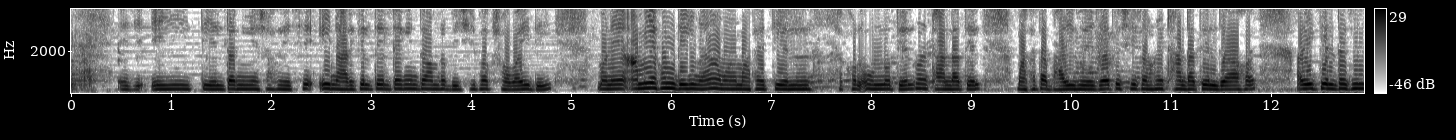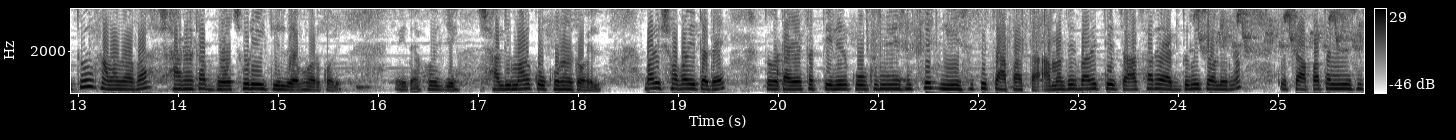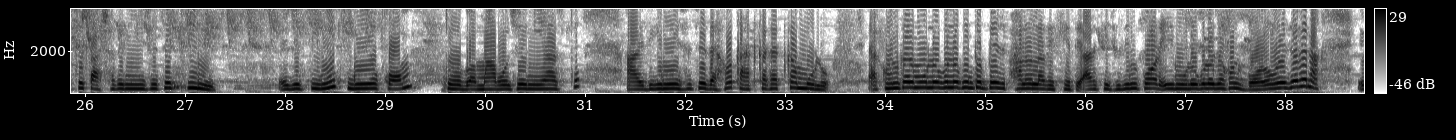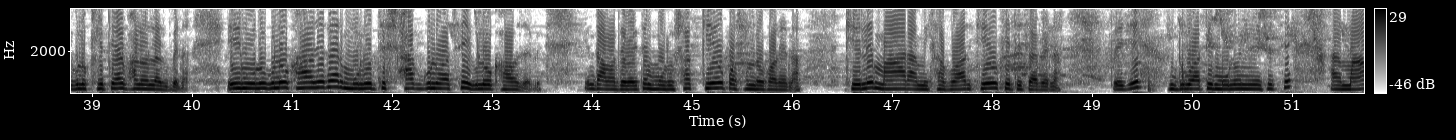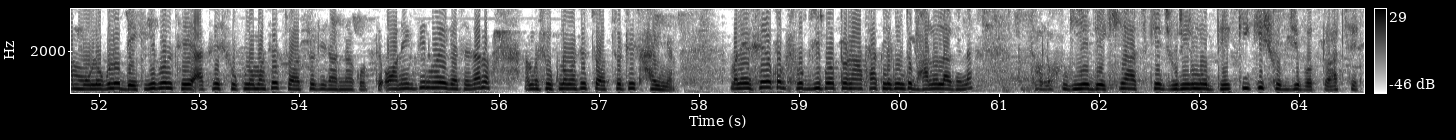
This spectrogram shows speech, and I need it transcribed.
এই যে এই তেলটা নিয়ে আসা হয়েছে, এই নারকেল তেলটা কিন্তু আমরা বেশিরভাগ সবাই দিই। মানে আমি এখন দিই না, আমার মাথায় তেল, এখন অন্য তেল মানে ঠান্ডা তেল, মাথাটা ভারী হয়ে যায়, তো সেই কারণে ঠান্ডা তেল দেওয়া হয়। আর এই তেলটা কিন্তু আমার বাবা সারাটা বছর এই তেল ব্যবহার করে। এই দেখো যে শালিমার কোকোনাট অয়েল বাড়ির সবাই এটা দেয়। তো তাই একটা তেলের কৌটো নিয়ে এসেছে নিয়ে এসেছে চা পাতা। আমাদের বাড়িতে চা ছাড়া একদমই চলে না। তো চা পাতা নিয়ে এসেছে, তার সাথে নিয়ে এসেছে চিনি। এই যে চিনি, চিনিও কম। তো মা বলছে নিয়ে আসতে। আর এদিকে নিয়ে এসেছে, দেখো, টাটকা টাটকা মূলো। এখনকার মূলোগুলো কিন্তু বেশ ভালো লাগে খেতে। আর কিছুদিন পর এই মূলোগুলো যখন বড় হয়ে যাবে না, এগুলো খেতে আর ভালো লাগবে না। এই মূলোগুলোও খাওয়া যাবে আর মূলোর যে শাকগুলো আছে, এগুলোও খাওয়া যাবে। কিন্তু আমাদের বাড়িতে মূলো শাক কেউ পছন্দ করে না। খেলে মা আর আমি খাব, আর কেউ খেতে চাবে না। তো এই যে দুয়াটি মূলো নিয়ে এসেছে। আর মা মূলোগুলো দেখেই বলছে, আজকে শুকনো মাছের চচ্চড়ি রান্না করতে। অনেক দিন হয়ে গেছে, জানো? আমরা শুকনো মাছের চচ্চড়ি খাই না। মানে সেরকম সবজিপত্র না থাকলে কিন্তু ভালো লাগে না। তো চলো, গিয়ে দেখি আজকে ঝুড়ির মধ্যে কি কি সবজিপত্র আছে।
